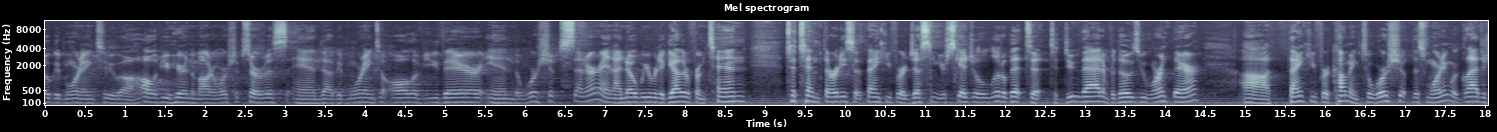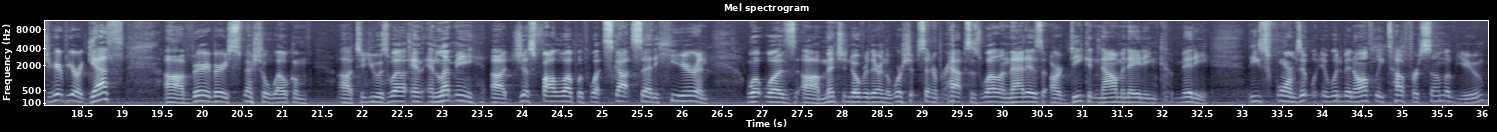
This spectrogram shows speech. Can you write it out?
Well, good morning to uh, all of you here in the modern worship service, and uh, good morning to all of you there in the worship center. And I know we were together from 10 to 10:30, so thank you for adjusting your schedule a little bit to, to do that. And for those who weren't there, uh, thank you for coming to worship this morning. We're glad that you're here. If you're a guest, uh, very very special welcome. Uh, to you as well. And, and let me uh, just follow up with what Scott said here and what was uh, mentioned over there in the worship center, perhaps as well, and that is our deacon nominating committee. These forms, it, it would have been awfully tough for some of you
